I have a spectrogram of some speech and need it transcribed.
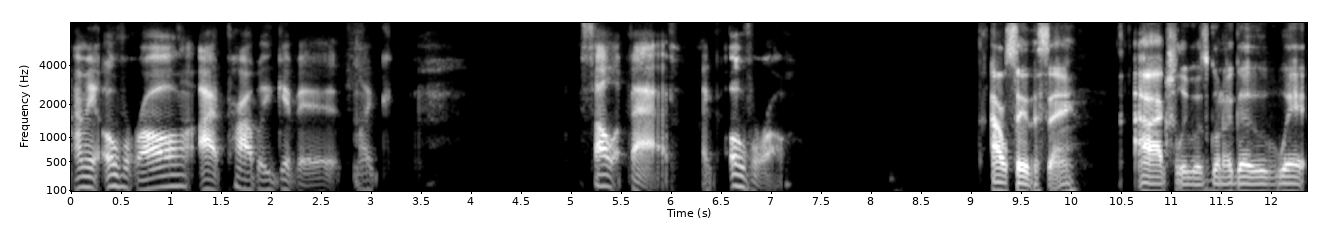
I mean, overall, I'd probably give it like a solid five, like overall. I'll say the same. I actually was gonna go with.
